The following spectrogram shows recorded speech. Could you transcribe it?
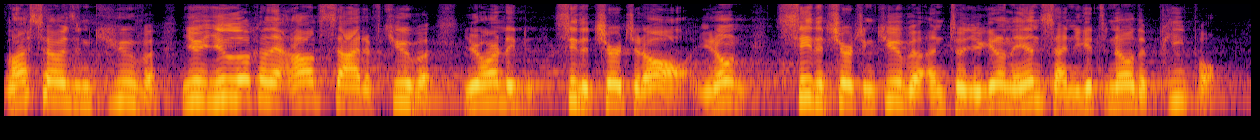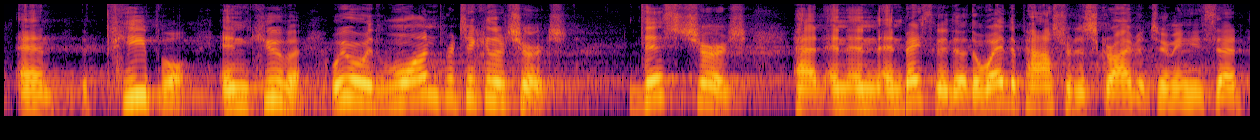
Last time I was in Cuba, you, you look on the outside of Cuba, you hardly see the church at all. You don't see the church in Cuba until you get on the inside and you get to know the people. And the people in Cuba, we were with one particular church. This church had, and, and, and basically the, the way the pastor described it to me, he said,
